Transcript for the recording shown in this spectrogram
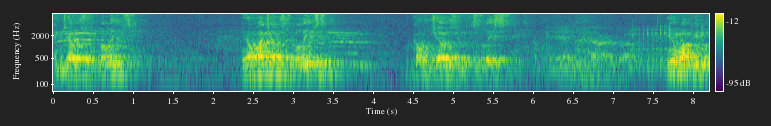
And Joseph believes it. You know why Joseph believes it? Because Joseph is listening. You know what people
